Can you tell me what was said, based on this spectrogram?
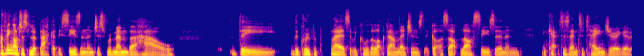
I think I'll just look back at this season and just remember how the the group of players that we call the lockdown legends that got us up last season and and kept us entertained during a,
